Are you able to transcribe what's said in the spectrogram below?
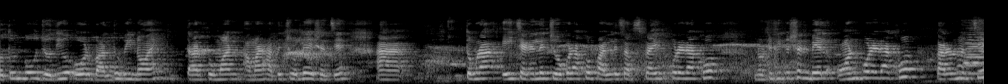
নতুন বউ যদিও ওর বান্ধবী নয়, তার প্রমাণ আমার হাতে চলে এসেছে। তোমরা এই চ্যানেলে চোখ রাখো, পারলে সাবস্ক্রাইব করে রাখো নোটিফিকেশান বেল অন করে রাখো। কারণ হচ্ছে,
